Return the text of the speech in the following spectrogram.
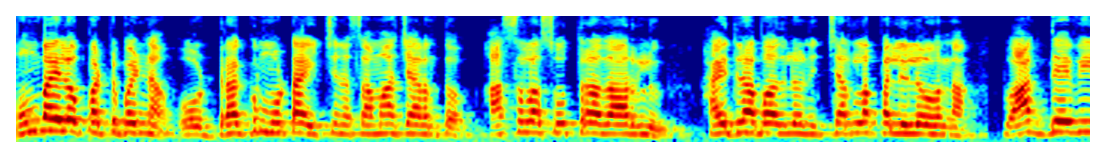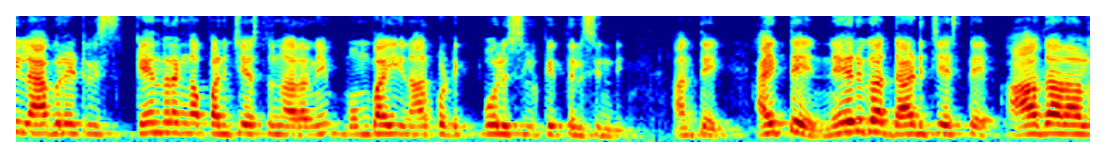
ముంబైలో పట్టుబడిన ఓ డ్రగ్ ముఠా ఇచ్చిన సమాచారంతో అసలు సూత్రధారులు హైదరాబాద్లోని చర్లపల్లిలో ఉన్న వాగ్దేవి ల్యాబొరేటరీస్ కేంద్రంగా పనిచేస్తున్నారని ముంబై నార్కోటిక్ పోలీసులకి తెలిసింది. అంతే అయితే నేరుగా దాడి చేస్తే ఆధారాలు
